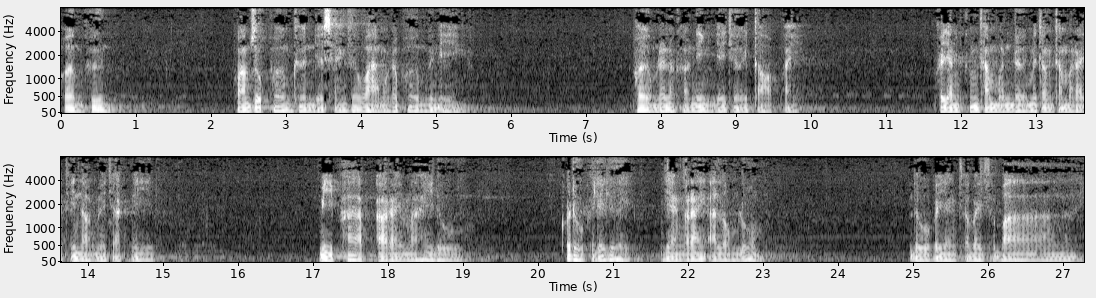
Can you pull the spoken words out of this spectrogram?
เพิ่มขึ้น ความสุขเพิ่มขึ้น เดี๋ยวแสงสว่างมันก็เพิ่มขึ้นเอง เพิ่มแล้วเราก็นิ่งเฉยๆต่อไป ก็ยังต้องทำเหมือนเดิมไม่ต้องทำอะไรที่นอกเหนือจากนี้ มีภาพอะไรมาให้ดู ก็ดูไปเรื่อยๆ อย่างไร้อารมณ์ร่วม ดูไปอย่างสบายสบาย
